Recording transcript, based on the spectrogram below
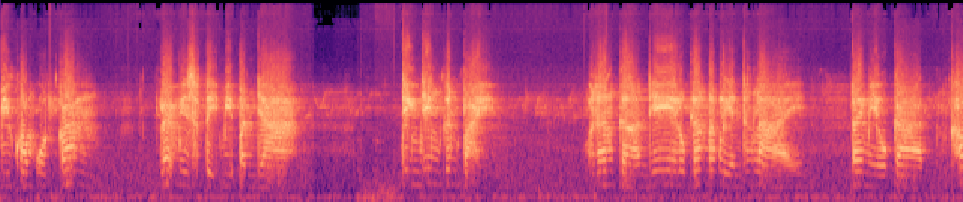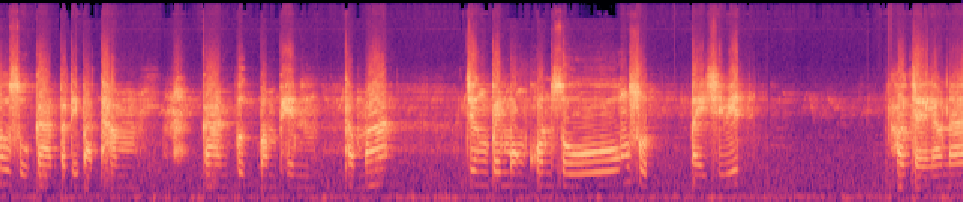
มีความอดกลั้น และมีสติมีปัญญา ยิ่งยิ่งขึ้นไป เพราะฉะนั้นการที่ลูกนักนักเรียนทั้งหลาย ได้มีโอกาสเข้าสู่การปฏิบัติธรรม การฝึกบำเพ็ญธรรมะ จึงเป็นมงคลสูงสุดในชีวิต เข้าใจแล้วนะ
